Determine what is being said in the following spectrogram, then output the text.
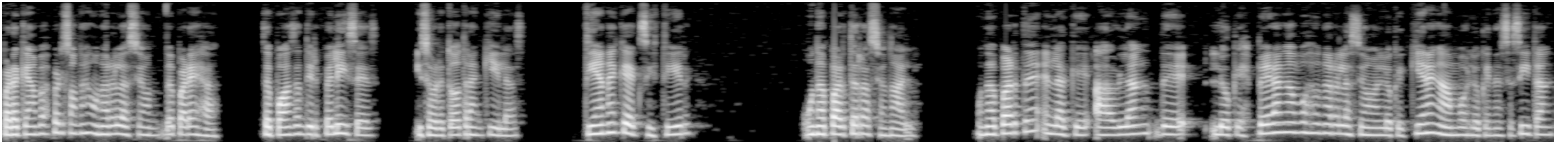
Para que ambas personas en una relación de pareja se puedan sentir felices y sobre todo tranquilas, tiene que existir una parte racional, una parte en la que hablan de lo que esperan ambos de una relación, lo que quieren ambos, lo que necesitan,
